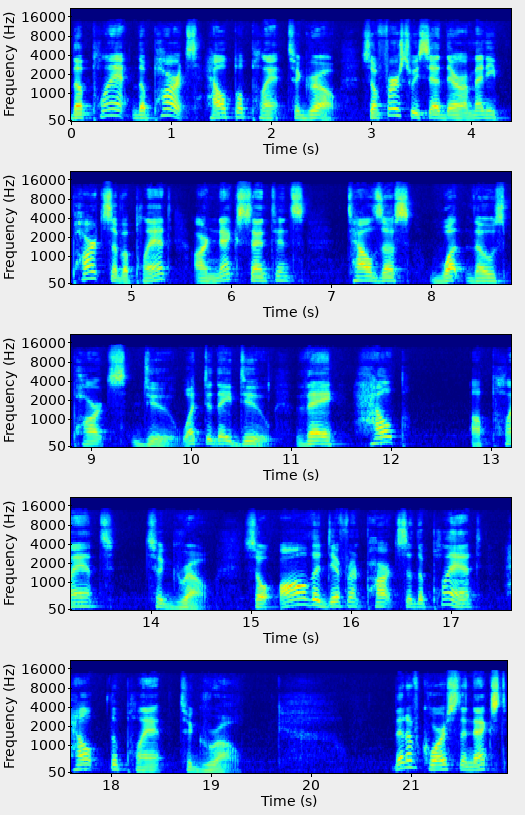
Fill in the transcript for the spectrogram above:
The plant, the parts help a plant to grow. So first we said there are many parts of a plant. Our next sentence tells us what those parts do. What do they do? They help a plant to grow. So all the different parts of the plant help the plant to grow. Then, of course, the next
